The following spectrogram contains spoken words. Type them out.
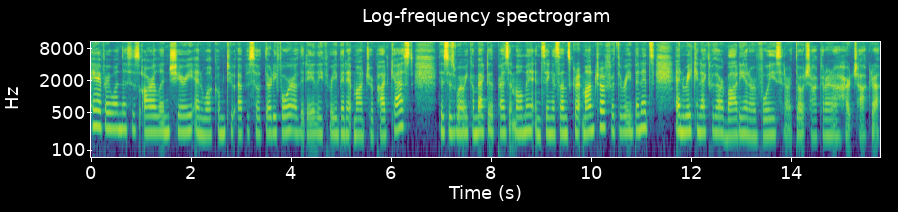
Hey everyone, this is Aaralyn Shiri, and welcome to episode 34 of the Daily 3 Minute Mantra Podcast. This is where we come back to the present moment and sing a Sanskrit mantra for three minutes and reconnect with our body and our voice and our throat chakra and our heart chakra.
